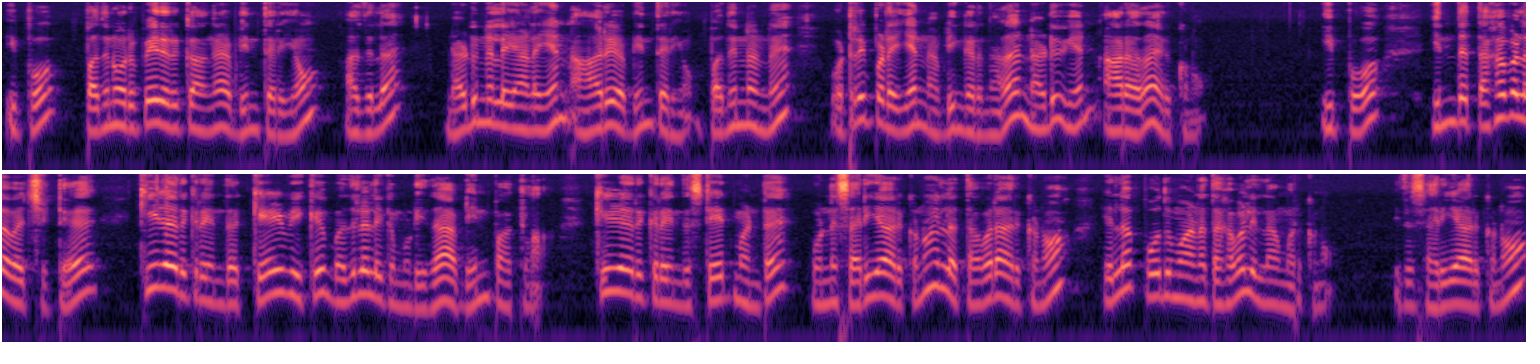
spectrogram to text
இப்போது பதினோரு பேர் இருக்காங்க அப்படின்னு தெரியும். அதில் நடுநிலையான எண் ஆறு அப்படின்னு தெரியும். பதினொன்று ஒற்றைப்படை எண் அப்படிங்கிறதுனால நடு எண் ஆறாக தான் இருக்கணும். இப்போது இந்த தகவலை வச்சுட்டு கீழே இருக்கிற இந்த கேள்விக்கு பதிலளிக்க முடியுதா அப்படின்னு பார்க்கலாம். கீழே இருக்கிற இந்த ஸ்டேட்மெண்ட்டு ஒன்று சரியாக இருக்கணும் இல்லை தவறாக இருக்கணும்? இல்லை போதுமான தகவல் இல்லாமல் இருக்கணும்? இது சரியாக இருக்கணும்?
